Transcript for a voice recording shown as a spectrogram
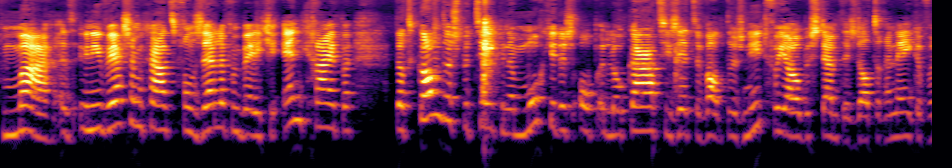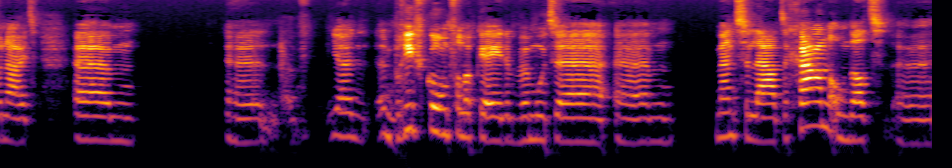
Maar het universum gaat vanzelf een beetje ingrijpen. Dat kan dus betekenen, mocht je dus op een locatie zitten wat dus niet voor jou bestemd is, dat er in één keer vanuit um, ja, een brief komt van oké, we moeten um, mensen laten gaan omdat uh,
